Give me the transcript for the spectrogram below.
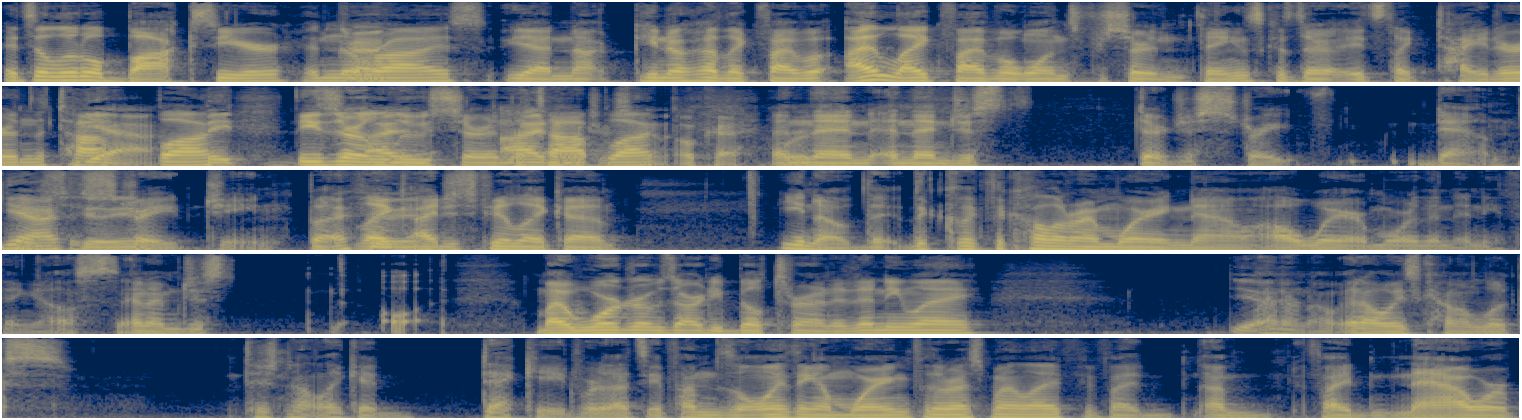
It's a little boxier in the Okay. rise. Yeah, not you know how like five. I like 501s for certain things because it's like tighter in the top Yeah, block. they- These are I- looser in the I know top what you're block. saying. Okay, and word. then and then just they're just straight down. Yeah, They're I just feel you. straight jean. But feel like you. I just feel like a, you know, the, the like the color I'm wearing now, I'll wear more than anything else, and I'm just uh, my wardrobe's already built around it anyway. Yeah. I don't know. It always kind of looks. There's not like a decade where that's if I'm the only thing I'm wearing for the rest of my life. If I I'm if I now or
